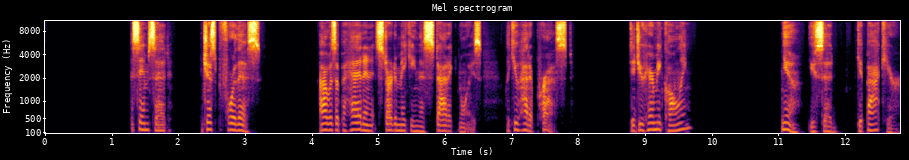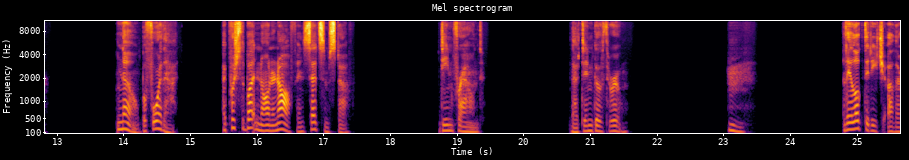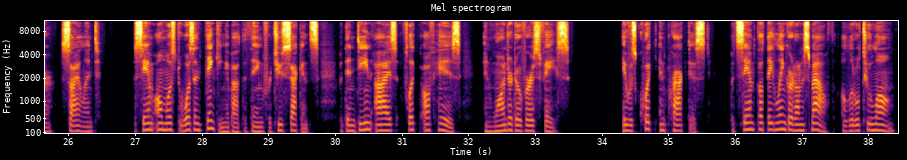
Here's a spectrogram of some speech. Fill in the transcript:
Sam said, just before this. I was up ahead and it started making this static noise, like you had it pressed. Did you hear me calling? Yeah, you said, get back here. No, before that. I pushed the button on and off and said some stuff. Dean frowned. That didn't go through. Hmm. They looked at each other, silent. Sam almost wasn't thinking about the thing for two seconds, but then Dean's eyes flicked off his and wandered over his face. It was quick and practiced, but Sam thought they lingered on his mouth a little too long.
